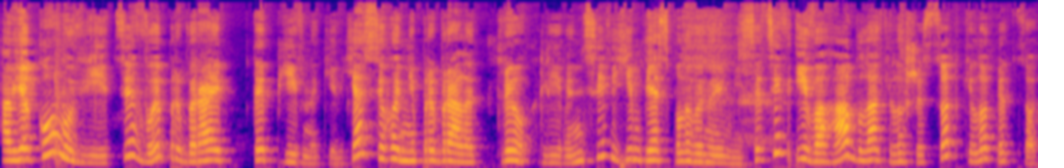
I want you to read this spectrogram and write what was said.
А в якому віці ви прибираєте півників? Я сьогодні прибрала трьох лівенців, їм 5,5 місяців, і вага була кіло 600, кіло 500.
